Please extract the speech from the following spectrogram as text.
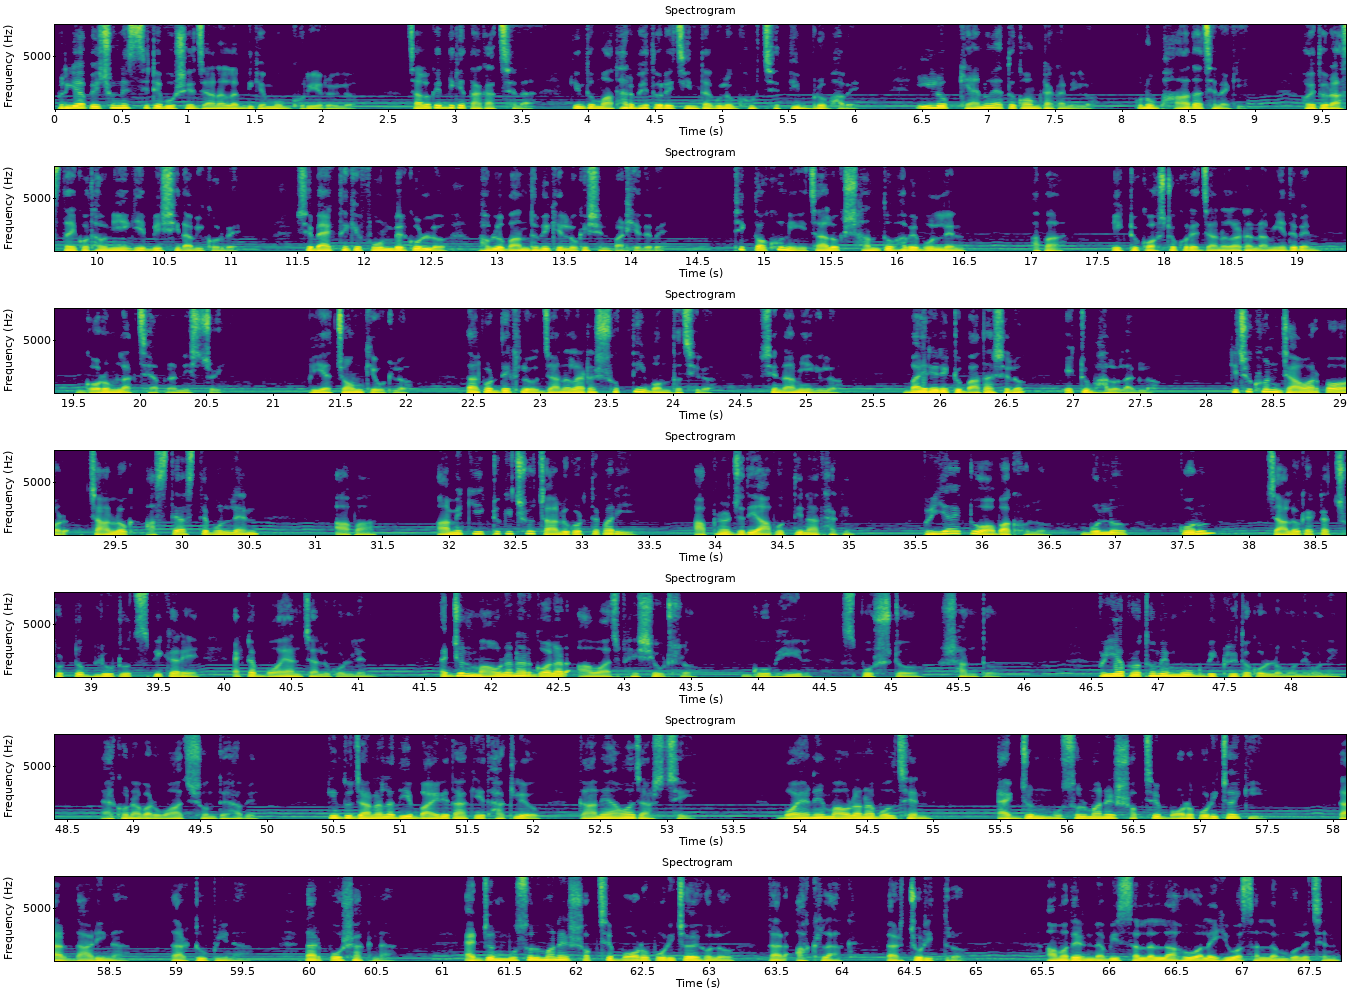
প্রিয়া পেছনের সিটে বসে জানালার দিকে মুখ ঘুরিয়ে রইল। চালকের দিকে তাকাচ্ছে না, কিন্তু মাথার ভেতরে চিন্তাগুলো ঘুরছে তীব্রভাবে। এই লোক কেন এত কম টাকা নিল? কোনো ভাঁদ আছে নাকি? হয়তো রাস্তায় কোথাও নিয়ে গিয়ে বেশি দাবি করবে। সে ব্যাগ থেকে ফোন বের করল, ভাবলো বান্ধবীকে লোকেশন পাঠিয়ে দেবে। ঠিক তখনই চালক শান্তভাবে বললেন, আপা, একটু কষ্ট করে জানালাটা নামিয়ে দেবেন? গরম লাগছে আপনার নিশ্চয়ই। প্রিয়া চমকে উঠল। তারপর দেখল জানালাটা সত্যিই বন্ধ ছিল। সে নামিয়ে গেল বাইরের একটু বাতাস এলো, একটু ভালো লাগল। কিছুক্ষণ যাওয়ার পর চালক আস্তে আস্তে বললেন, আপা, আমি কি একটু কিছু চালু করতে পারি? আপনার যদি আপত্তি না থাকে? প্রিয়া একটু অবাক হলো, বলল, করুন। চালক একটা ছোট্ট ব্লুটুথ স্পিকারে একটা বয়ান চালু করলেন। একজন মাওলানার গলার আওয়াজ ভেসে উঠল, গভীর, স্পষ্ট, শান্ত। প্রিয়া প্রথমে মুখ বিকৃত করল মনে মনে। এখন আবার ওয়াজ শুনতে হবে। কিন্তু জানালা দিয়ে বাইরে তাকিয়ে থাকলেও কানে আওয়াজ আসছেই। বয়ানে মাওলানা বলছেন, একজন মুসলমানের সবচেয়ে বড় পরিচয় কি? তার দাড়ি না, তার টুপি না, তার পোশাক না। একজন মুসলমানের সবচেয়ে বড় পরিচয় হল তার আখলাক তার চরিত্র। আমাদের নবী সাল্লাল্লাহু আলহি ওয়াসাল্লাম বলেছেন,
